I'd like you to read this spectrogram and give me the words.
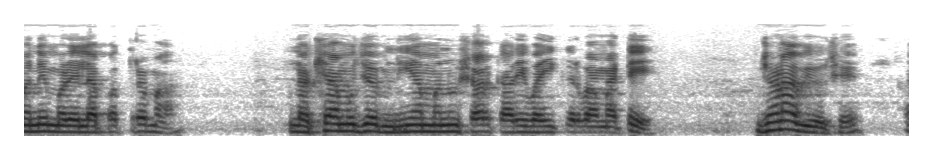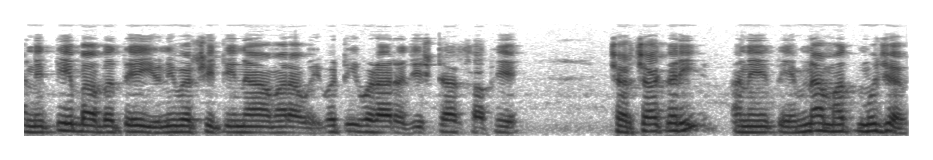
મને મળેલા પત્રમાં લખ્યા મુજબ નિયમ અનુસાર કાર્યવાહી કરવા માટે જણાવ્યું છે અને તે બાબતે યુનિવર્સિટીના અમારા વહીવટી રજિસ્ટ્રાર સાથે ચર્ચા કરી અને તેમના મત મુજબ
